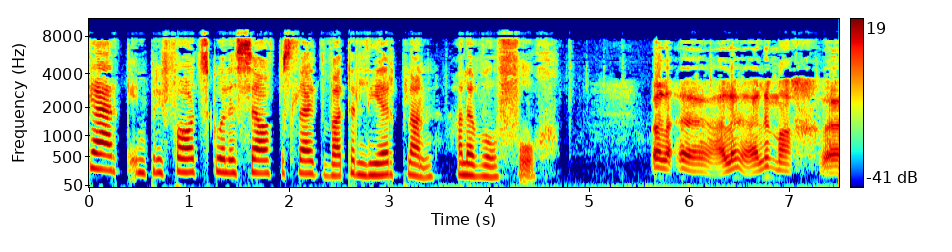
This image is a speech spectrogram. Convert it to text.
kerk en privaat skole self besluit watter leerplan hulle wil volg? Wel, uh, hulle hulle mag uh,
